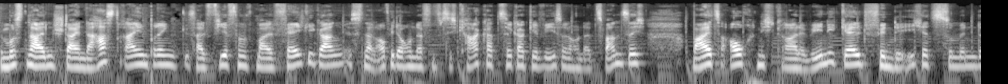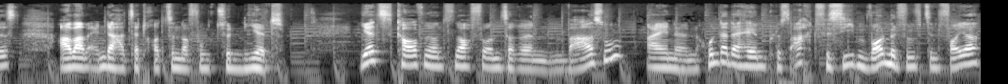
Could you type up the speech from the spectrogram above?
Wir mussten halt einen Stein der Hast reinbringen, ist halt 4-5 Mal fail gegangen, ist dann auch wieder 150 KK circa gewesen oder 120. War jetzt auch nicht gerade wenig Geld, finde ich jetzt zumindest, aber am Ende hat es ja trotzdem noch funktioniert. Jetzt kaufen wir uns noch für unseren Vasu einen 100er Helm plus 8 für 7 Won mit 15 Feuer.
